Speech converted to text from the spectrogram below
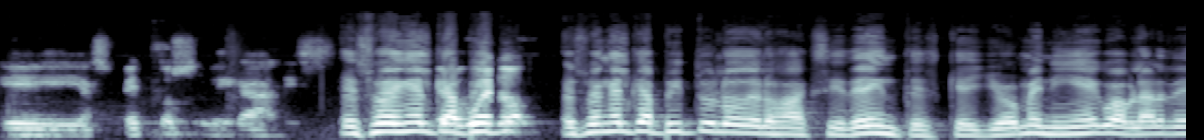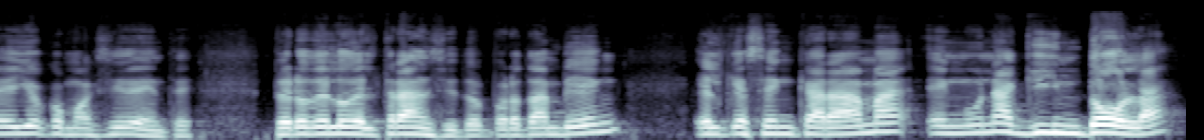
eh, aspectos legales. Eso en, el capítulo, eso en el capítulo de los accidentes, que yo me niego a hablar de ello como accidente, pero de lo del tránsito, pero también el que se encarama en una guindola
